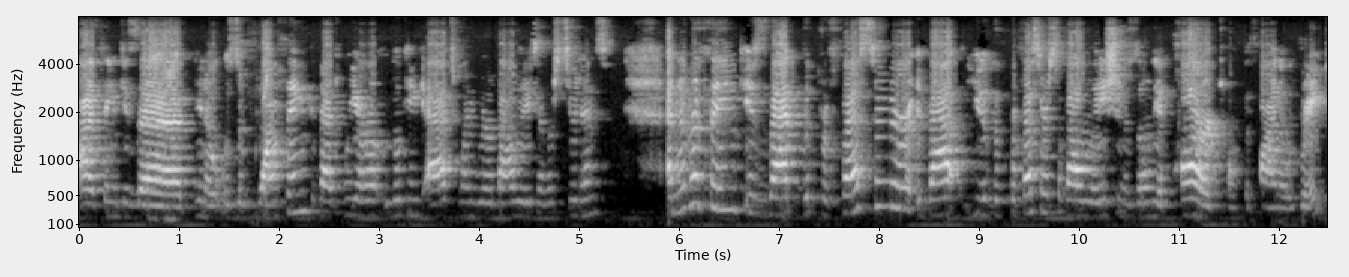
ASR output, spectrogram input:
i think is a you know is one thing that we are looking at when we're evaluating our students. Another thing is that the professor that you, the professor's evaluation is only a part of the final grade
